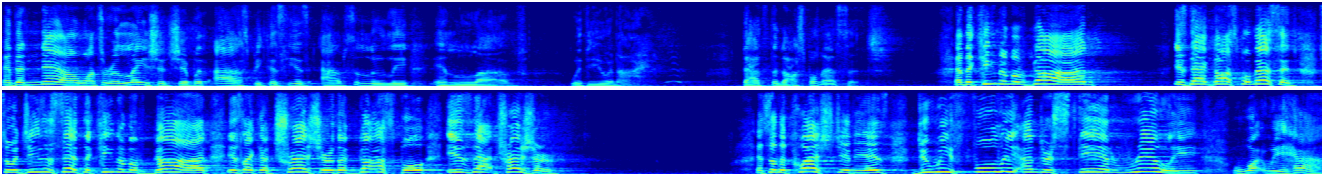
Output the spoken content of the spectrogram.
And then now wants a relationship with us because he is absolutely in love with you and I. That's the gospel message. And the kingdom of God is that gospel message. So when Jesus says the kingdom of God is like a treasure, the gospel is that treasure. And so the question is do we fully understand really what we have?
